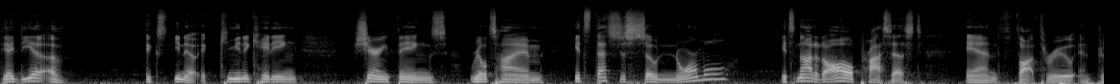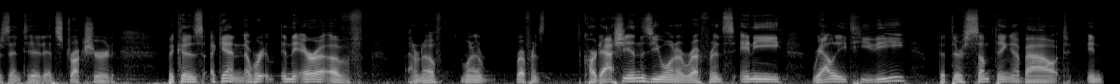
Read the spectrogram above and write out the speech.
the idea of you know communicating sharing things real time. It's that's just so normal. It's not at all processed and thought through and presented and structured because again, we're in the era of I don't know if you want to reference Kardashians, you want to reference any reality TV that there's something about in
